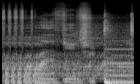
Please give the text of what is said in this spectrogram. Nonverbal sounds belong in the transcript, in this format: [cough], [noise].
For the future.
